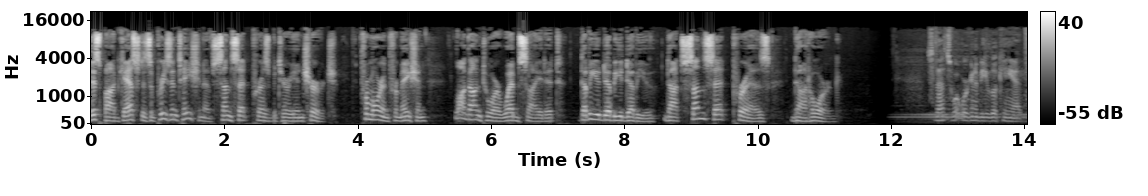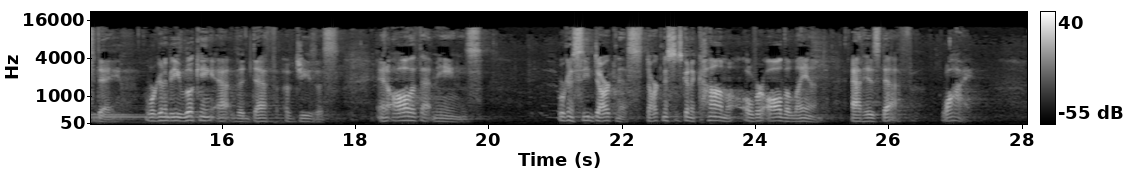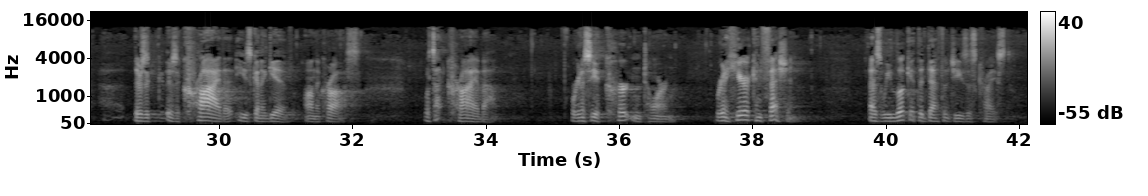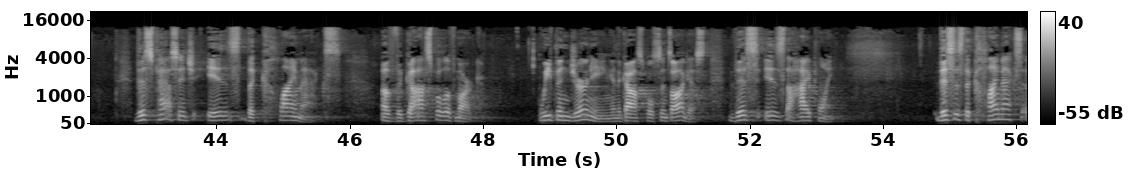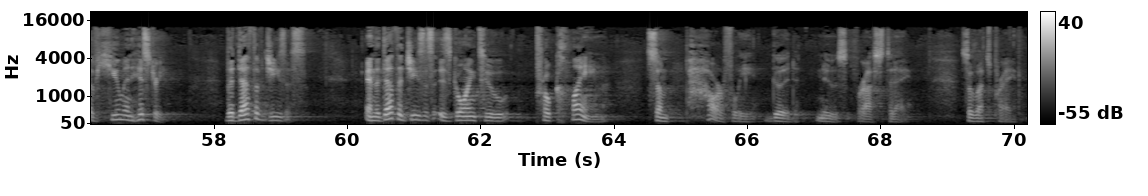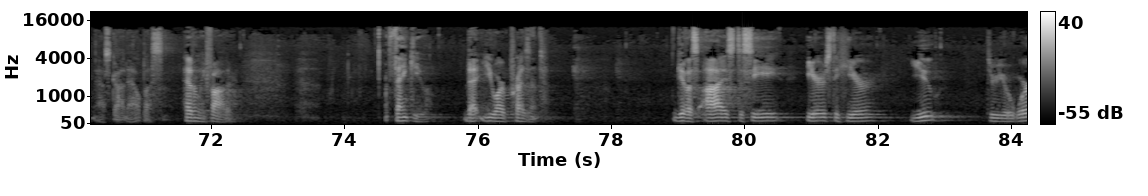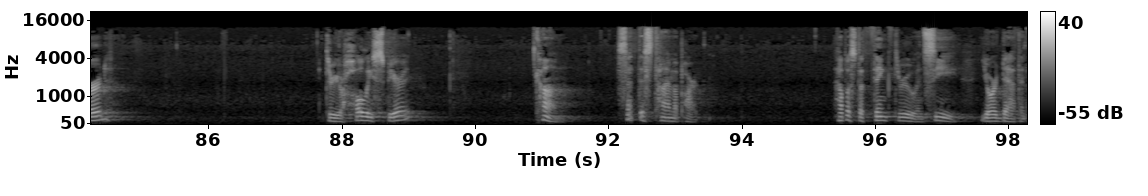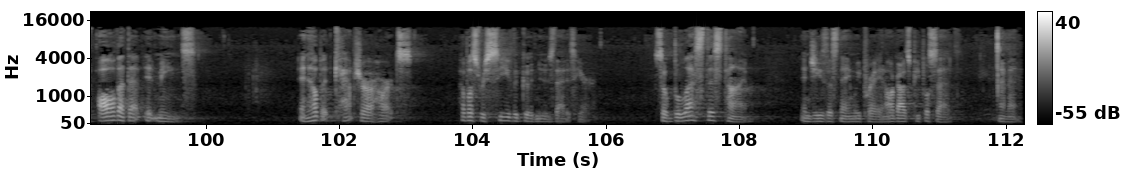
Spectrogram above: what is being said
This podcast is a presentation of Sunset Presbyterian Church. For more information, log on to our website at www.sunsetpres.org. So that's what we're going to be looking at today. We're going to be looking at the death of Jesus and all that that means. We're going to see darkness. Darkness is going to come over all the land at his death. Why? There's a, there's a cry that he's going to give on the cross. What's that cry about? We're going to see a curtain torn. We're going to hear a confession as we look at the death of Jesus Christ. This passage is the climax of the Gospel of Mark. We've been journeying in the Gospel since August. This is the high point. This is the climax of human history the death of Jesus. And the death of Jesus is going to proclaim some powerfully good news for us today. So let's pray. Ask God to help us. Heavenly Father, thank you that you are present. Give us eyes to see, ears to hear you through your word through your Holy Spirit, come, set this time apart. Help us to think through and see your death and all that, that it means. And help it capture our hearts. Help us receive the good news that is here. So bless this time. In Jesus' name we pray. And all God's people said, Amen.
